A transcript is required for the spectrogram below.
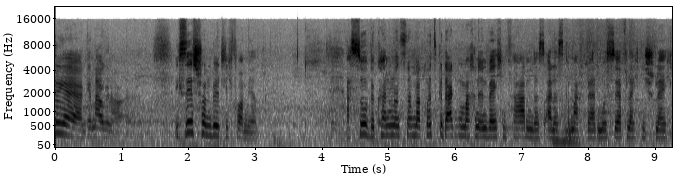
ja, ja, genau, genau. Ich sehe es schon bildlich vor mir. Ach so, wir können uns noch mal kurz Gedanken machen, in welchen Farben das alles Mhm. gemacht werden muss. Wäre vielleicht nicht schlecht.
